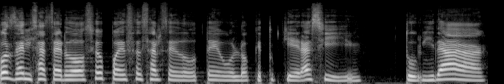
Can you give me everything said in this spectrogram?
pues del sacerdocio, puedes ser sacerdote o lo que tú quieras y tu vida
